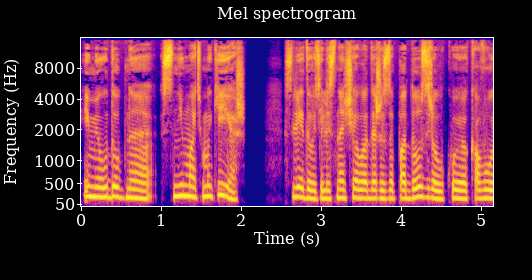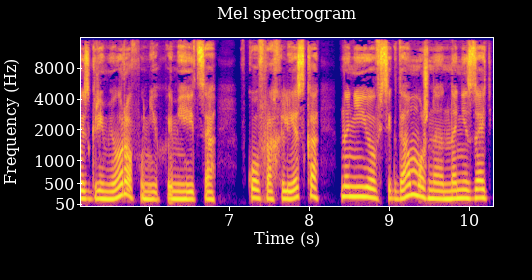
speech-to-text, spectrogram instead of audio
Ими удобно снимать макияж. Следователь сначала даже заподозрил кое-кого из гримеров, у них имеется в кофрах леска, на нее всегда можно нанизать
